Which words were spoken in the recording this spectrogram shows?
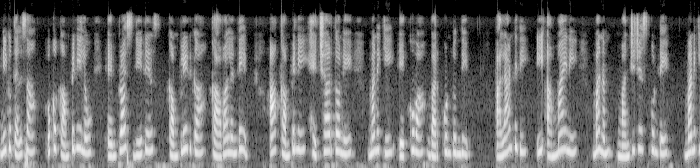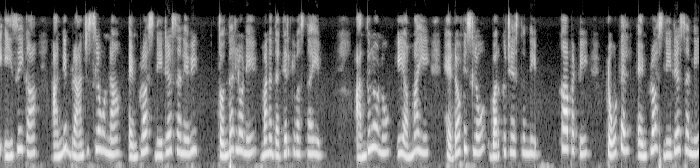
నీకు తెలుసా ఒక కంపెనీలో ఎంప్లాయీస్ డీటెయిల్స్ కంప్లీట్గా కావాలంటే ఆ కంపెనీ హెచ్ఆర్తోనే మనకి ఎక్కువ వర్క్ ఉంటుంది. అలాంటిది ఈ అమ్మాయిని మనం మంచి చేసుకుంటే మనకి ఈజీగా అన్ని బ్రాంచెస్లో ఉన్న ఎంప్లాయీస్ డీటెయిల్స్ అనేవి తొందరలోనే మన దగ్గరికి వస్తాయి. అందులోనూ ఈ అమ్మాయి హెడ్ ఆఫీస్లో వర్క్ చేస్తుంది. కాబట్టి టోటల్ ఎంప్లాయీస్ డీటెయిల్స్ అన్నీ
